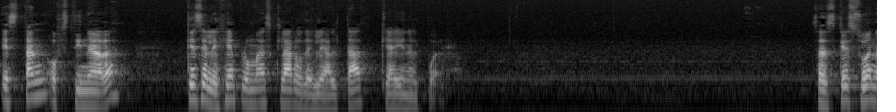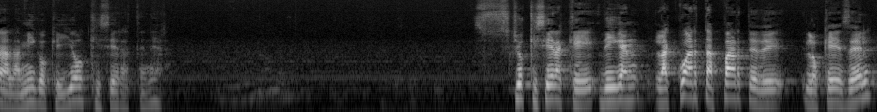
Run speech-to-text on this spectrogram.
es tan obstinada que es el ejemplo más claro de lealtad que hay en el pueblo. ¿Sabes qué? Suena al amigo que yo quisiera tener. Yo quisiera que digan la cuarta parte de lo que es él,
